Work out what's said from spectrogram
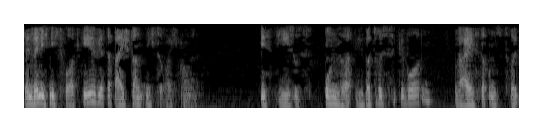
Denn wenn ich nicht fortgehe, wird der Beistand nicht zu euch kommen. Ist Jesus unser überdrüssig geworden? Weist er uns zurück?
